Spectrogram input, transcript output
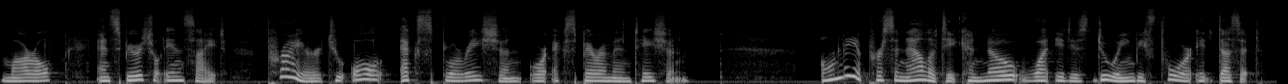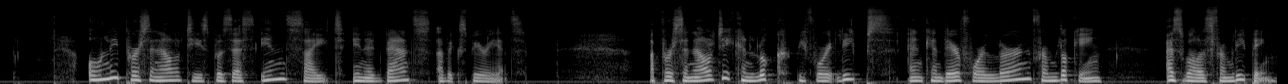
moral, and spiritual insight prior to all exploration or experimentation. Only a personality can know what it is doing before it does it. Only personalities possess insight in advance of experience. A personality can look before it leaps and can therefore learn from looking as well as from leaping.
